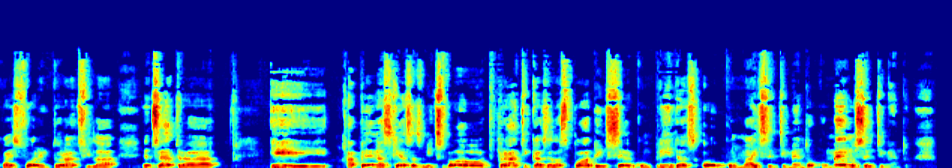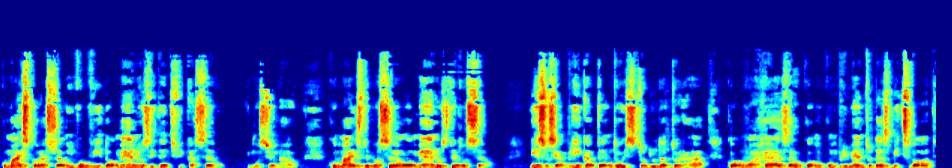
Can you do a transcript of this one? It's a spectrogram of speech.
quais forem, Torá, Tfilá, etc. E apenas que essas mitzvot práticas elas podem ser cumpridas ou com mais sentimento ou com menos sentimento, com mais coração envolvido ou menos identificação emocional, com mais devoção ou menos devoção. Isso se aplica tanto ao estudo da Torá, como à reza ou como o cumprimento das mitzvot.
